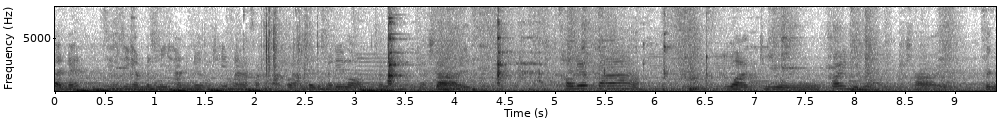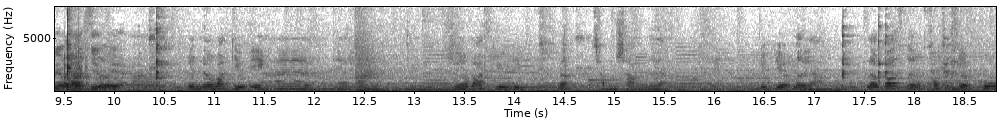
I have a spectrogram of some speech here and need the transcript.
แต่เนี้ยจริงๆอะมันมีอันหนึงที่มาสักพักแล้วแต่ยังไม่ได้ลองกันเลยใช่ เขาเรียกว่าวากิวก้อยดิบ ใช่ เป็นเนื้อวากิว A5 เป็นเนื้อวากิว A5 เนี่ยค่ะ เนื้อวากิวดิบแบบฉ่ำๆเลยอะเยอะๆเลยอะแล้วก็เสิร์ฟเขาจะเสิร์ฟคู่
